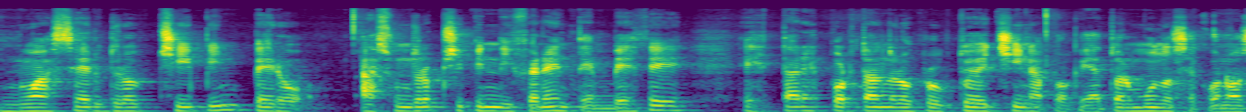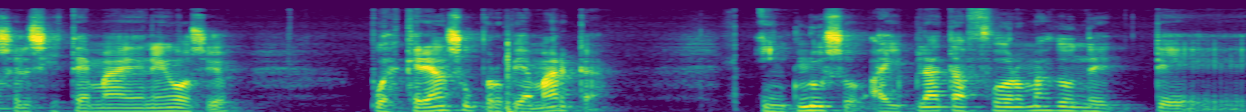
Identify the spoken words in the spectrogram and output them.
no hacer dropshipping, pero hace un dropshipping diferente. En vez de estar exportando los productos de China, porque ya todo el mundo se conoce el sistema de negocio, pues crean su propia marca. Incluso hay plataformas donde, te,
